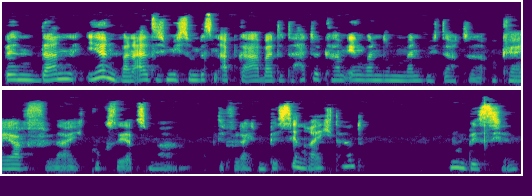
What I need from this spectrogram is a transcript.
bin dann irgendwann, als ich mich so ein bisschen abgearbeitet hatte, kam irgendwann so ein Moment, wo ich dachte, okay, ja, vielleicht guckst du jetzt mal, ob die vielleicht ein bisschen recht hat. Nur ein bisschen.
